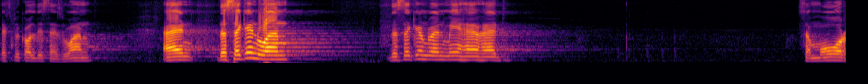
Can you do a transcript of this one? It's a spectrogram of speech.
Let me call this as 1 and the second one the second one may have had some more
